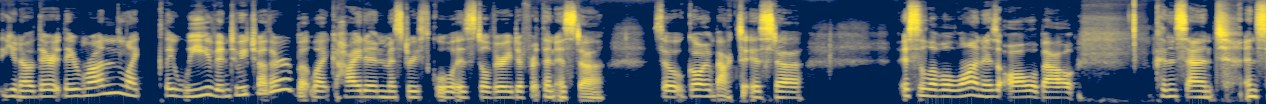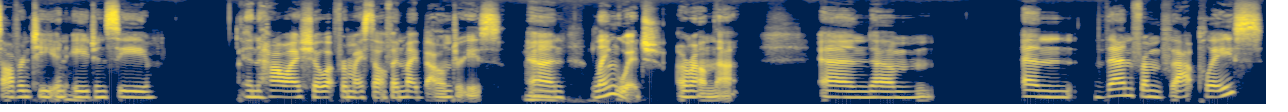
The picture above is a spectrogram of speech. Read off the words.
you know, they they run like they weave into each other, but like Highden Mystery School is still very different than ISTA. So going back to ISTA, ISTA level one is all about consent and sovereignty and Mhm. agency and how I show up for myself and my boundaries Mm. and language around that. And um and then from that place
